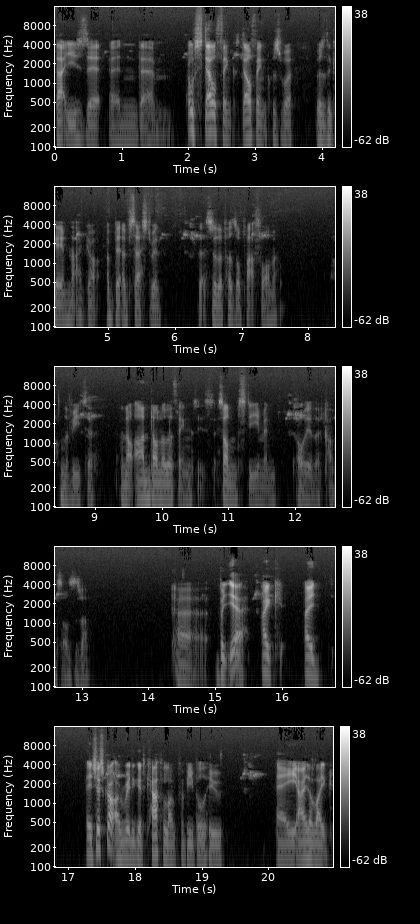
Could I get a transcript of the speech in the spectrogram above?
That uses it, and um, oh, Stealth Inc. Stealthink was wa- was the game that I got a bit obsessed with. That's another puzzle platformer on the Vita, and not and on other things. It's it's on Steam and all the other consoles as well. Uh, but yeah, i it's just got a really good catalog for people who, a either like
